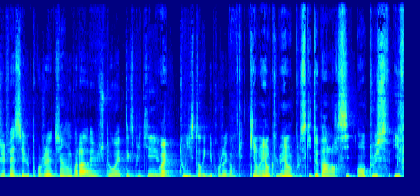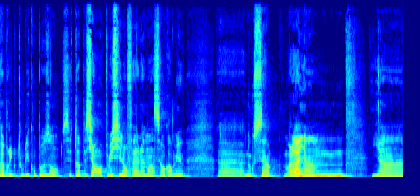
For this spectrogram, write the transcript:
j'ai fait, c'est le projet, tiens, voilà, et je pourrais t'expliquer tout l'historique du projet. Quoi. Qui, et, en, et en plus, qui te parle. Alors, si en plus, il fabrique tous les composants, c'est top. Si en plus, il en fait à la main, c'est encore mieux. Euh, donc c'est un, voilà, il y a un, il y a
